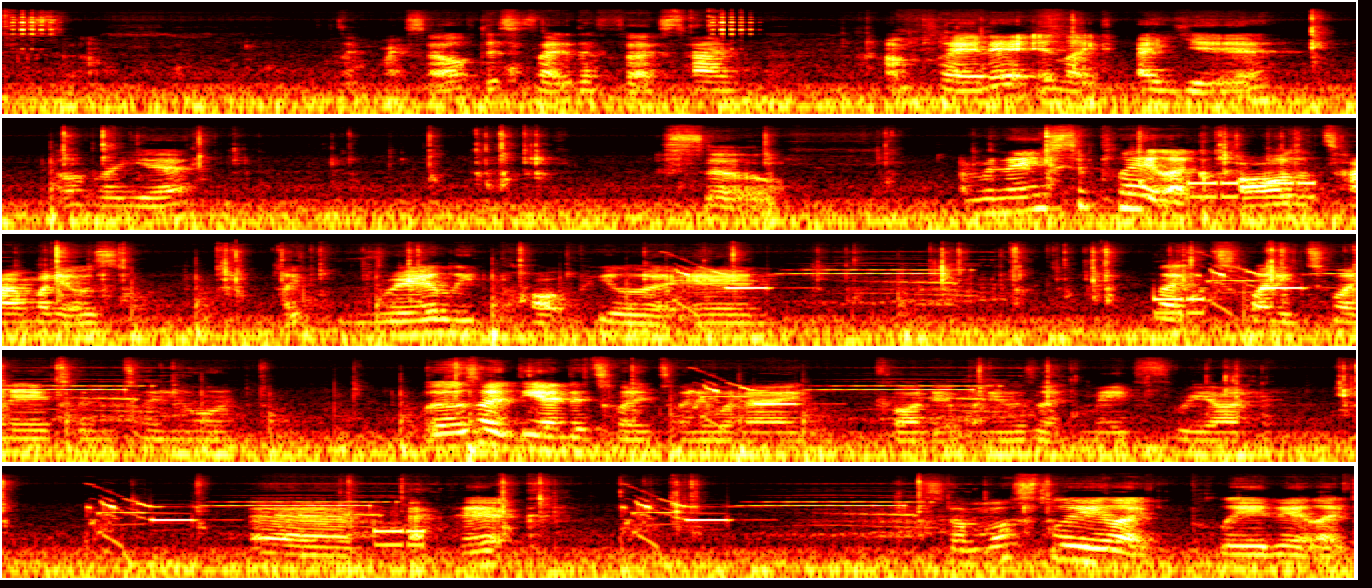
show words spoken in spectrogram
So, like myself, this is like the first time I'm playing it in like a year, over a year. So, I mean, I used to play it like all the time when it was like really popular in like 2020, 2021. But it was like the end of 2020 when I got it, when it was like made free on um, Epic. So I mostly like played it like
